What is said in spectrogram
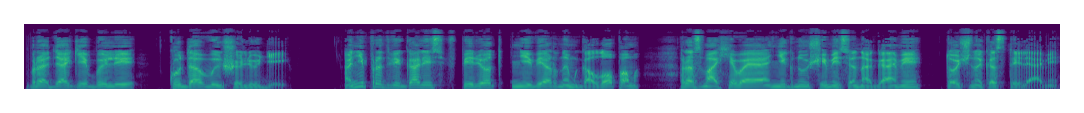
Бродяги были куда выше людей. Они продвигались вперед неверным галопом, размахивая негнущимися ногами, точно костылями.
